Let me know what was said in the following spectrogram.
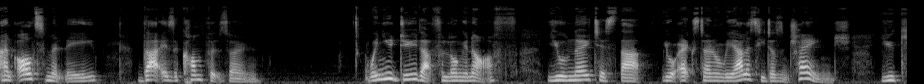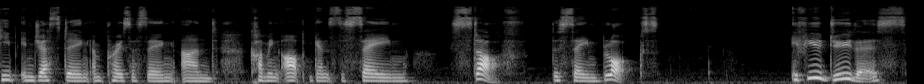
And ultimately, that is a comfort zone when you do that for long enough, you'll notice that your external reality doesn't change. You keep ingesting and processing and coming up against the same stuff, the same blocks. If you do this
